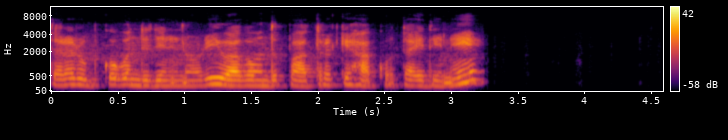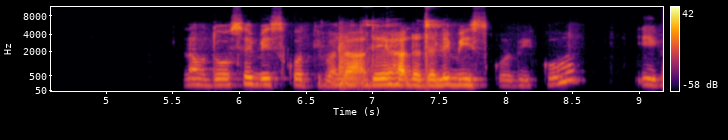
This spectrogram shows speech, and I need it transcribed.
ಥರ ರುಬ್ಕೊ ಬಂದಿದ್ದೀನಿ ನೋಡಿ. ಇವಾಗ ಒಂದು ಪಾತ್ರಕ್ಕೆ ಹಾಕೋತಾ ಇದ್ದೀನಿ. ನಾವು ದೋಸೆ ಬೀಸ್ಕೊತೀವಲ್ಲ, ಅದೇ ಹದದಲ್ಲಿ ಬೀಸ್ಕೊಳ್ಬೇಕು. ಈಗ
